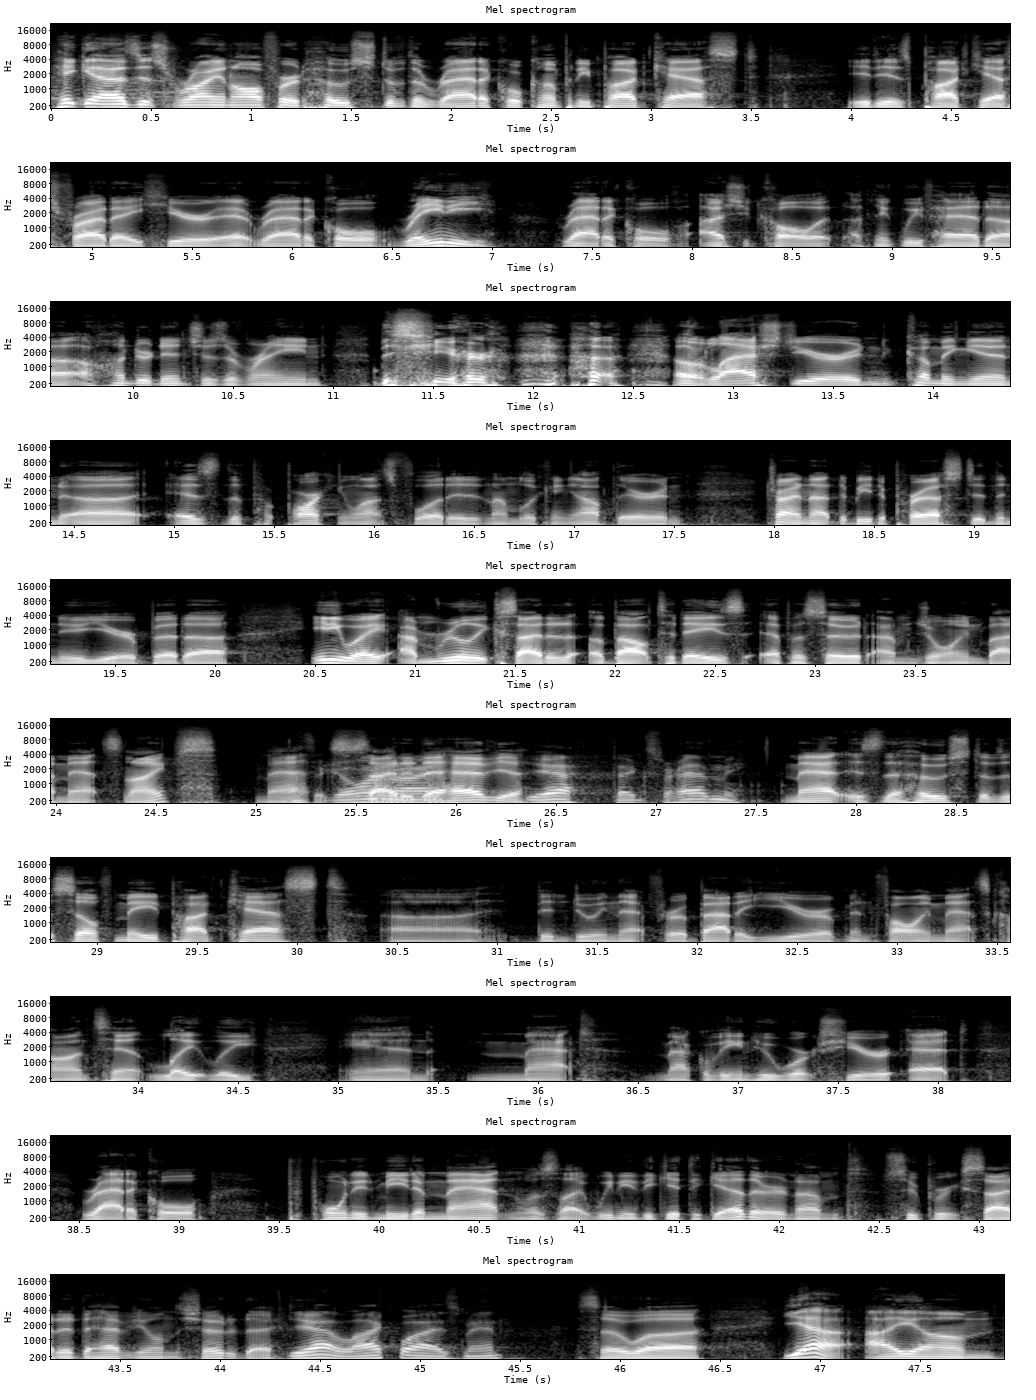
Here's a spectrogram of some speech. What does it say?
Hey guys, it's Ryan Alford, host of the Radical Company podcast. It is Podcast Friday here at Radical. Rainy Radical, I should call it. I think we've had uh, 100 inches of rain this year, or last year, and coming in uh, as the parking lot's flooded. And I'm looking out there and trying not to be depressed in the new year. But uh, anyway, I'm really excited about today's episode. I'm joined by Matt Snipes. Matt, excited to have you. Yeah, thanks for having me. Matt is the host of the Self Made podcast. Uh, been doing that for about a year. I've been following Matt's content lately, and Matt McElveen, who works here at Radical, pointed me to Matt and was like, "We need to get together." And I'm super excited to have you on the show today. Yeah, likewise, man. So, uh, yeah, I um,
